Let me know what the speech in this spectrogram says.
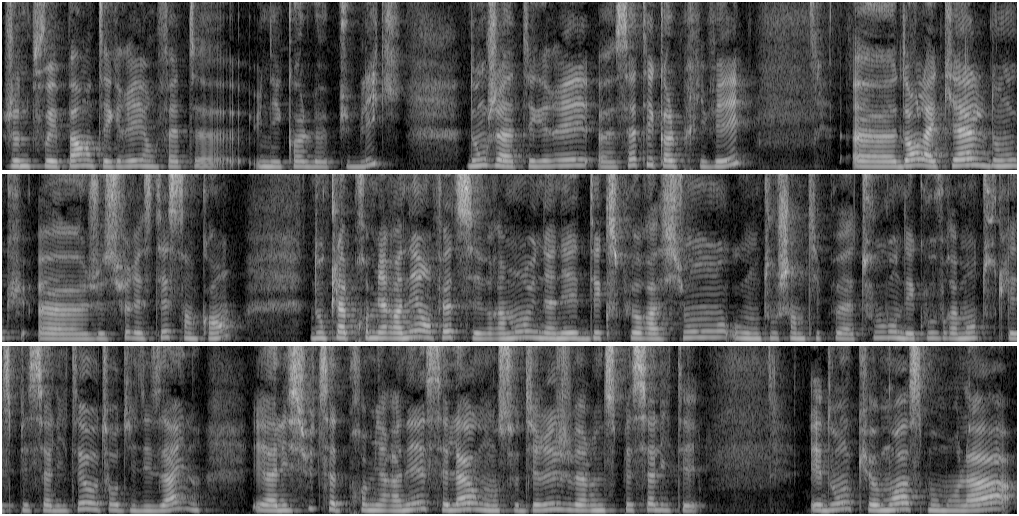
je ne pouvais pas intégrer en fait une école publique. Donc j'ai intégré euh, cette école privée euh, dans laquelle donc euh, je suis restée 5 ans. Donc la première année en fait c'est vraiment une année d'exploration où on touche un petit peu à tout, on découvre vraiment toutes les spécialités autour du design et à l'issue de cette première année c'est là où on se dirige vers une spécialité. Et donc moi à ce moment-là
